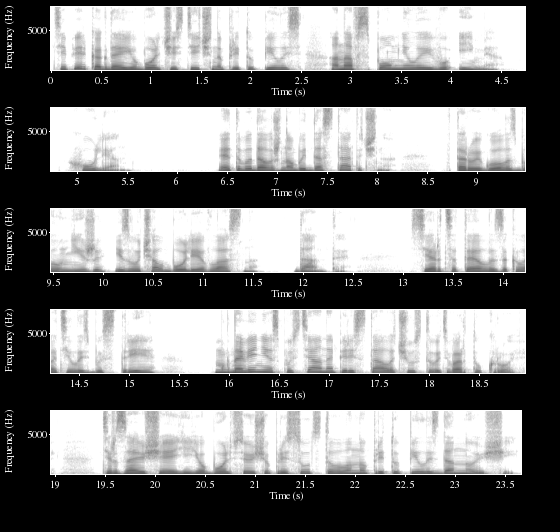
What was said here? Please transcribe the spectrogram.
Теперь, когда ее боль частично притупилась, она вспомнила его имя — Хулиан. Этого должно быть достаточно. Второй голос был ниже и звучал более властно — Данте. Сердце Теллы заколотилось быстрее. Мгновение спустя она перестала чувствовать во рту кровь. Терзающая ее боль все еще присутствовала, но притупилась до ноющей.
